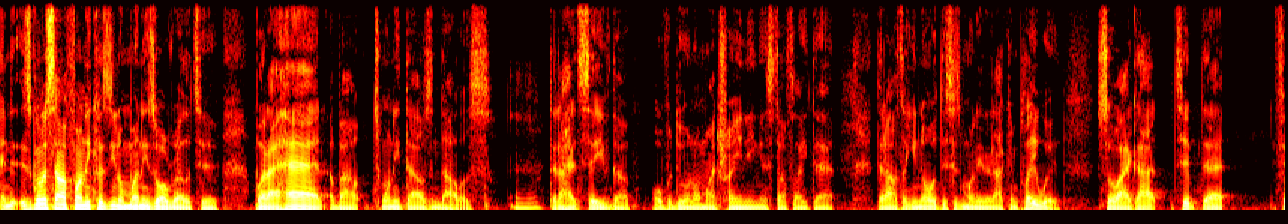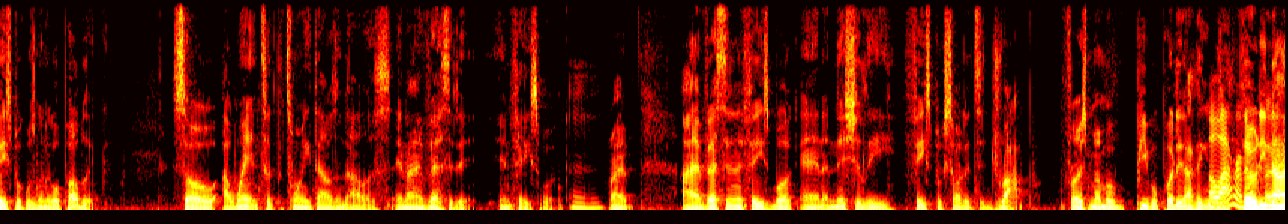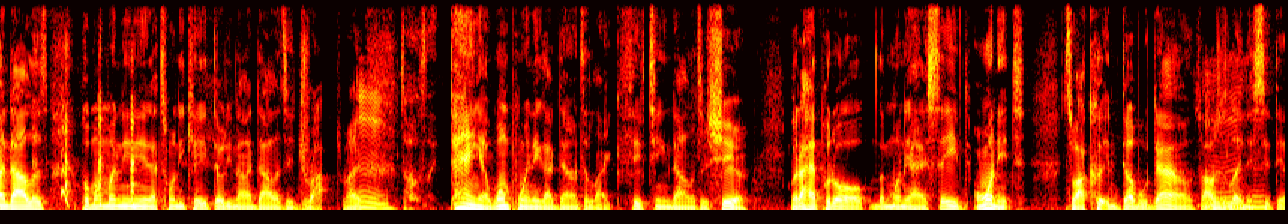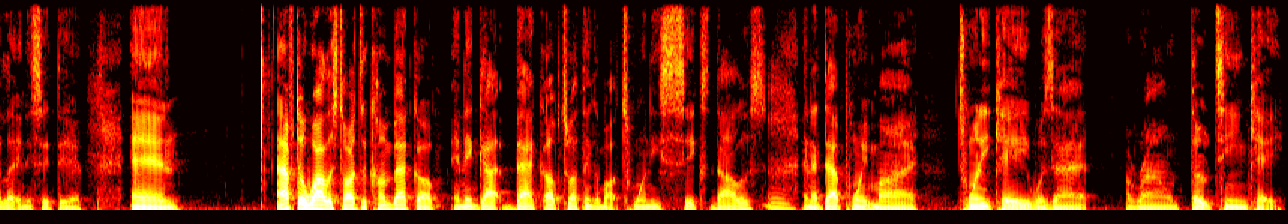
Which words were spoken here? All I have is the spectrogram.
and it's gonna sound funny because you know money's all relative, but I had about twenty thousand dollars Mm-hmm. that I had saved up over doing all my training and stuff like that. That I was like, you know what, this is money that I can play with. So I got a tip that Facebook was gonna go public. So I went and took the twenty thousand dollars and I invested it in Facebook. Mm-hmm. Right. I invested in Facebook and initially Facebook started to drop. First, remember people put in, I think it Oh, was I like thirty nine dollars. Put my money in at twenty k, thirty nine dollars. It dropped right. Mm. So I was like, dang. At one point, it got down to like fifteen dollars a share. But I had put all the money I had saved on it, so I couldn't double down. So I was just letting it Mm-hmm. sit there, letting it sit there, and after a while it started to come back up and it got back up to i think about $26 Mm. and at that point my 20k was at around 13k,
